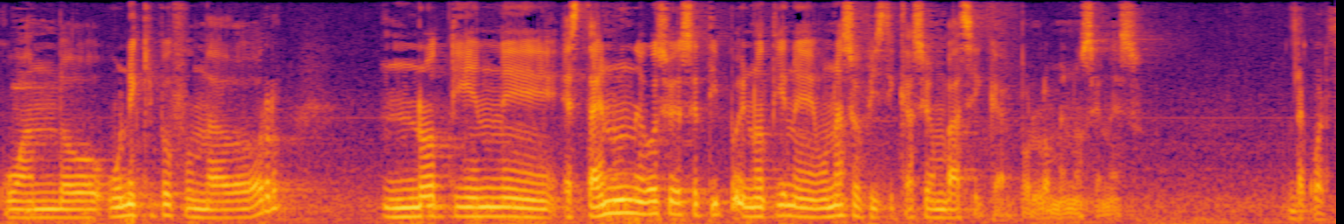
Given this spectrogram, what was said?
cuando un equipo fundador no tiene, está en un negocio de ese tipo y no tiene una sofisticación básica, por lo menos en eso. De acuerdo.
